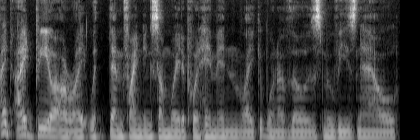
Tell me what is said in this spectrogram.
I'd I'd be all right with them finding some way to put him in like one of those movies now.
